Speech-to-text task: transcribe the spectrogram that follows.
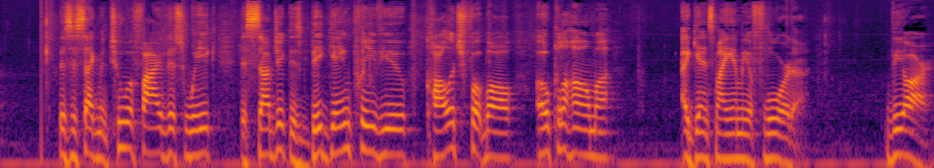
This is segment two of five this week. The subject is big game preview, college football, Oklahoma against Miami of Florida. VR,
